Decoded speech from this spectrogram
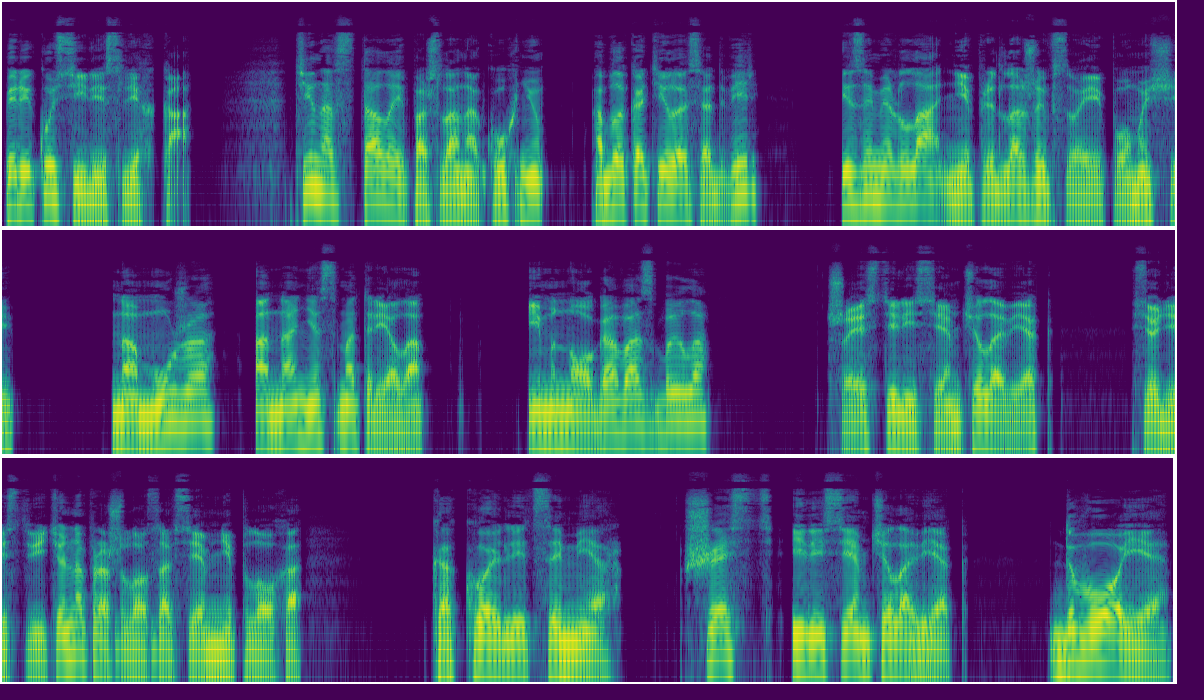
Перекусили слегка. Тина встала и пошла на кухню, облокотилась о дверь и замерла, не предложив своей помощи. На мужа она не смотрела. «И много вас было?» «Шесть или семь человек. Все действительно прошло совсем неплохо». «Какой лицемер! Шесть или семь человек! Двое!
